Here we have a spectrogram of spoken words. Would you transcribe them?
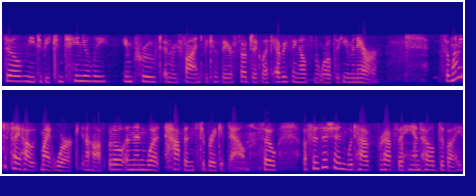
still need to be continually improved and refined because they are subject, like everything else in the world, to human error. So let me just tell you how it might work in a hospital and then what happens to break it down. So a physician would have perhaps a handheld device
